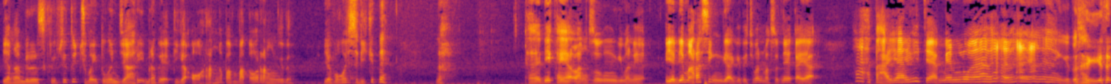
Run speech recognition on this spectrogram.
yang ngambil skripsi itu cuma hitungan jari berapa ya? Tiga orang apa empat orang gitu. Ya pokoknya sedikit deh. Nah uh, dia kayak langsung gimana ya? Iya dia marah sih enggak gitu. Cuman maksudnya kayak ah payah lu cemen lu ah, ah, ah, ah gitu lagi. gitu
